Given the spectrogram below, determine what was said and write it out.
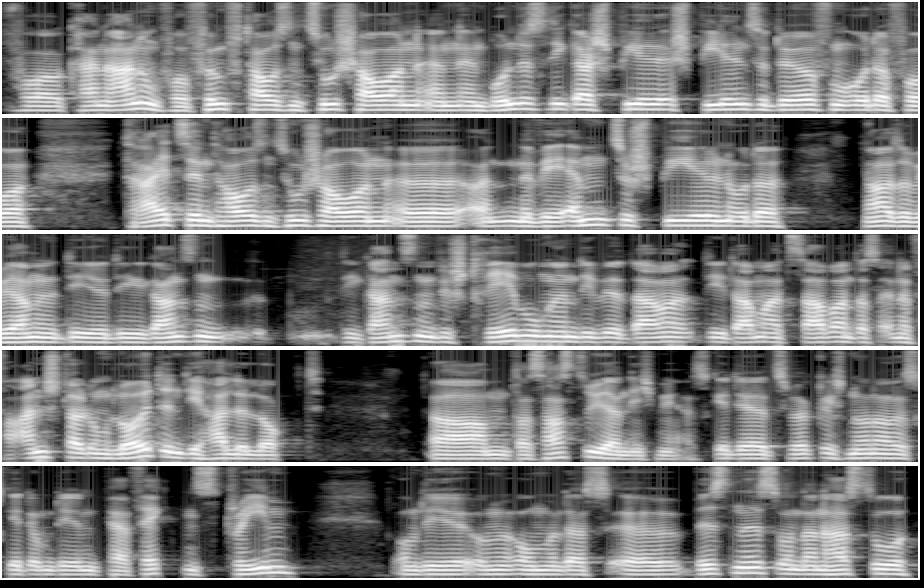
vor, keine Ahnung, vor 5000 Zuschauern ein, ein Bundesligaspiel spielen zu dürfen oder vor 13.000 Zuschauern eine WM zu spielen oder also wir haben die, die ganzen, die ganzen Bestrebungen, die wir damals, die damals da waren, dass eine Veranstaltung Leute in die Halle lockt. Ähm, das hast du ja nicht mehr. Es geht ja jetzt wirklich nur noch, es geht um den perfekten Stream, um die, um, um das äh, Business und dann hast du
